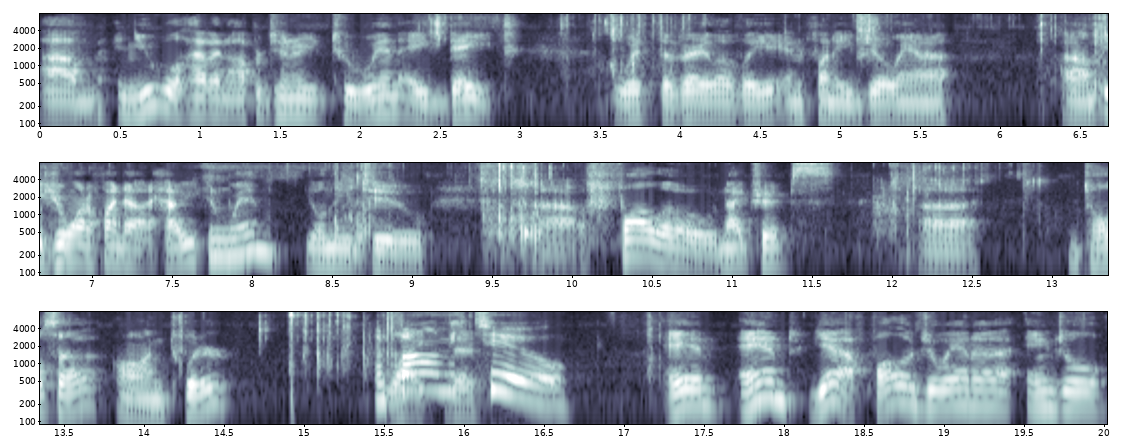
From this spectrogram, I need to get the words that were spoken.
Um, and you will have an opportunity to win a date with the very lovely and funny Joanna. Um, if you want to find out how you can win, you'll need to uh, follow Night Trips uh, Tulsa on Twitter And Like follow me the- too. and and yeah, follow Joanna Angel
